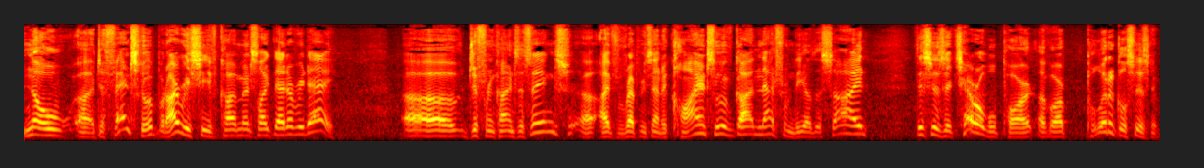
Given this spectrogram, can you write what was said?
No uh, defense to it, but I receive comments like that every day. Uh, different kinds of things. Uh, I've represented clients who have gotten that from the other side. This is a terrible part of our political system.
